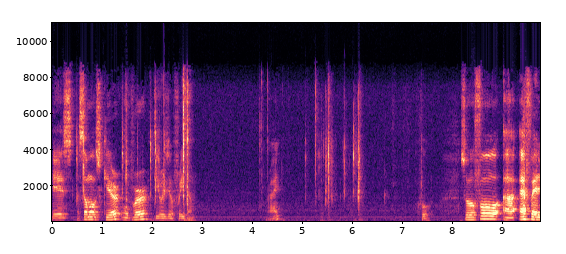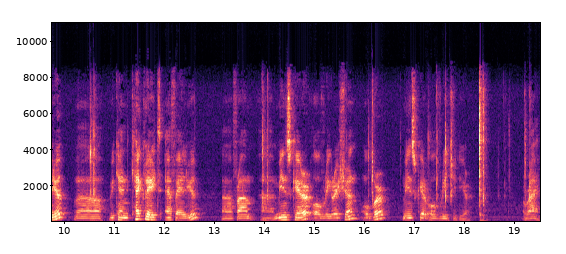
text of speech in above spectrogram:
is sum of square over degrees of freedom right cool so for uh, f value uh, we can calculate f value uh, from uh, mean square of regression over mean square of residual. Alright.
